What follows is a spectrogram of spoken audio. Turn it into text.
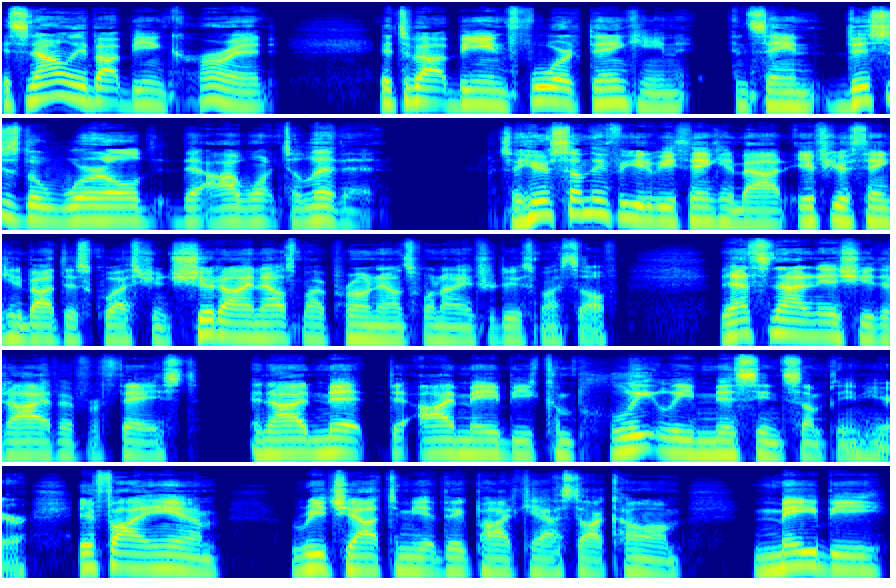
it's not only about being current, it's about being forward thinking and saying, this is the world that I want to live in. So here's something for you to be thinking about if you're thinking about this question Should I announce my pronouns when I introduce myself? That's not an issue that I've ever faced. And I admit that I may be completely missing something here. If I am, reach out to me at bigpodcast.com. Maybe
